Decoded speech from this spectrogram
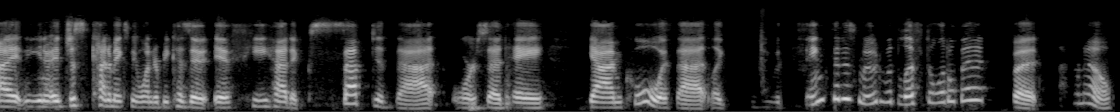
I you know it just kind of makes me wonder because if, if he had accepted that or said hey yeah I'm cool with that like you would think that his mood would lift a little bit but I don't know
